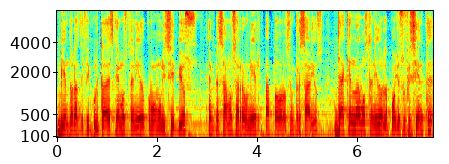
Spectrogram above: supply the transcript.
Viendo las dificultades que hemos tenido como municipios, empezamos a reunir a todos los empresarios, ya que no hemos tenido el apoyo suficiente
